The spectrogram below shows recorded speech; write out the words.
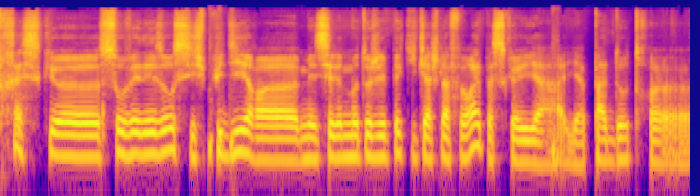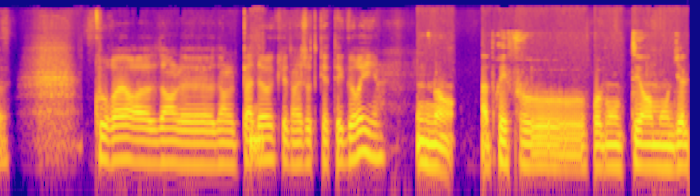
presque euh, sauvé des eaux, si je puis dire, mais c'est le MotoGP qui cache la forêt parce qu'il n'y a, y a pas d'autres coureurs dans le, dans le paddock, dans les autres catégories. hein. Non. Après, il faut remonter en mondial,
